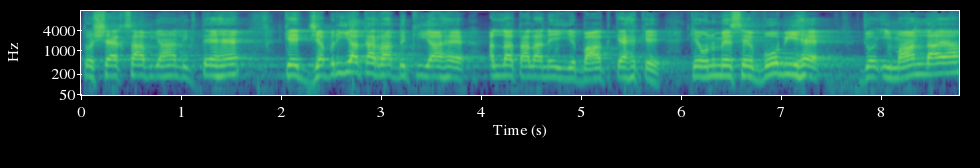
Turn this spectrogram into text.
تو شیخ صاحب یہاں لکھتے ہیں کہ جبریہ کا رد کیا ہے۔ اللہ تعالیٰ نے یہ بات کہہ کے کہ ان میں سے وہ بھی ہے جو ایمان لایا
